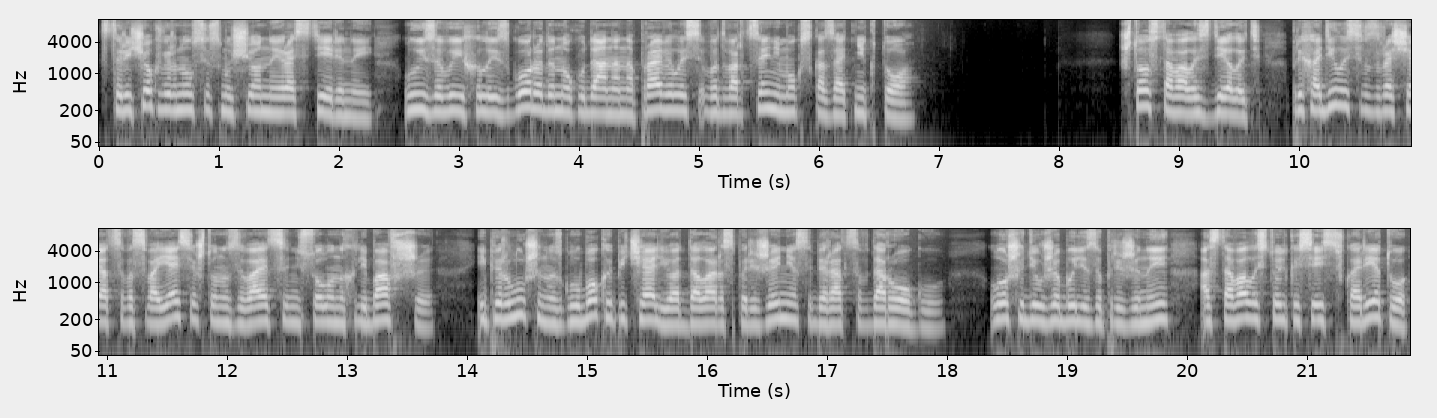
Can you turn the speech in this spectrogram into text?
Старичок вернулся смущенный и растерянный. Луиза выехала из города, но куда она направилась, во дворце не мог сказать никто. Что оставалось делать? Приходилось возвращаться во свояси, что называется, несолоно хлебавши. И Перлушина с глубокой печалью отдала распоряжение собираться в дорогу. Лошади уже были запряжены, оставалось только сесть в карету,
